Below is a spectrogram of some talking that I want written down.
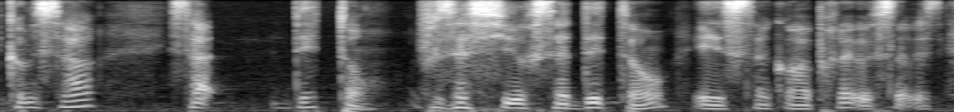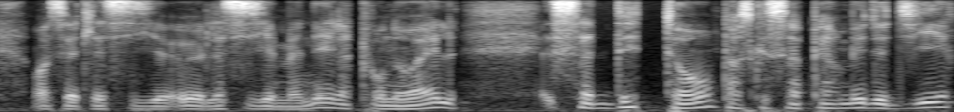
comme ça, ça détend. Je vous assure, ça détend. Et cinq ans après, euh, être la, euh, la sixième année là pour Noël, ça détend parce que ça permet de dire,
